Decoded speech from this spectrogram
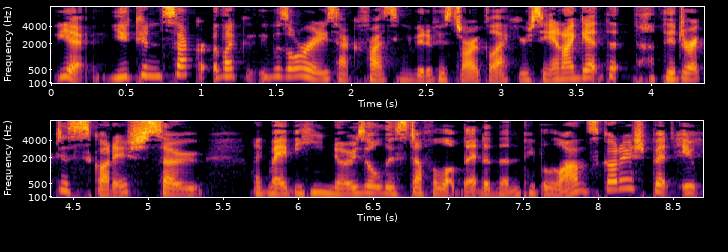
yeah, you can sacri- like it was already sacrificing a bit of historical accuracy, and I get that the director's Scottish, so like maybe he knows all this stuff a lot better than people who aren't Scottish, but it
